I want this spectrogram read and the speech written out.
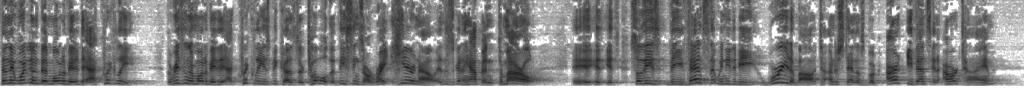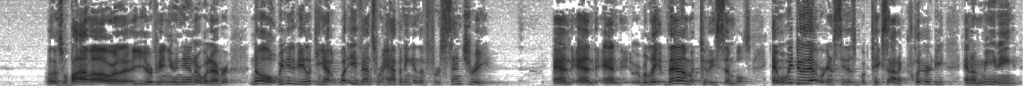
then they wouldn't have been motivated to act quickly. The reason they're motivated to act quickly is because they're told that these things are right here now. This is going to happen tomorrow. It, it, so these, the events that we need to be worried about to understand this book aren't events in our time, whether it's Obama or the European Union or whatever. No, we need to be looking at what events were happening in the first century. And, and, and relate them to these symbols. And when we do that, we're going to see this book takes on a clarity and a meaning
